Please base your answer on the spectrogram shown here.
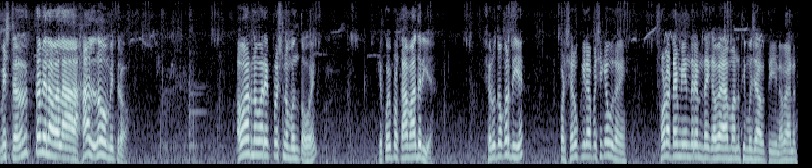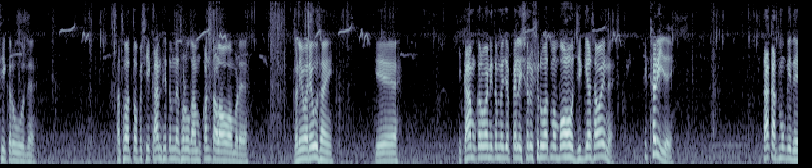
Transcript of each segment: Mister તબેલાવાલા, હાલો મિત્રો. અવારનવાર એક પ્રશ્ન બનતો હોય કે કોઈ પણ કામ આદરીએ, શરૂ તો કરી દઈએ, પણ શરૂ કર્યા પછી કેવું થાય? થોડા ટાઈમની અંદર એમ થાય કે હવે આમાં નથી મજા આવતી ને હવે આ નથી કરવું ને. અથવા તો પછી કામથી તમને થોડુંક આમ કંટાળો આવવા મળે. ઘણીવાર એવું થાય કે એ કામ કરવાની તમને જે પહેલી શરૂ શરૂઆતમાં બહુ જિજ્ઞાસા હોય ને, એ ઠરી જાય. તાકાત મૂકી દે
